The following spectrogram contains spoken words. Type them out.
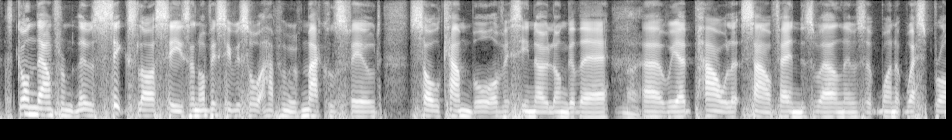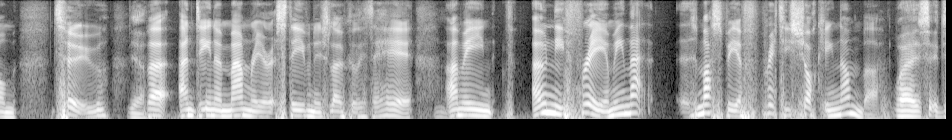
It's gone down from there was six last season. Obviously, we saw what happened with Macclesfield. Sol Campbell, obviously, no longer there. No. Uh, we had Powell at Southend as well, and there was a, one at West Brom too. Yeah. But and Dino Maamria are at Stevenage locally to here. I mean, only three. I mean that must be a pretty shocking number. Well, it's, it,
